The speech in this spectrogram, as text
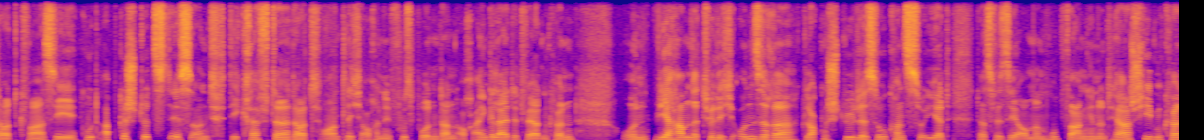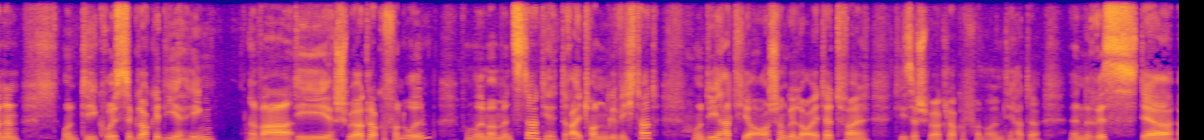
dort quasi gut abgestützt ist und die Kräfte dort ordentlich auch in den Fußboden dann auch eingeleitet werden können. Und wir haben natürlich unsere Glockenstühle so konstruiert, dass wir sie auch mit dem Hubwagen hin und her schieben können. Und die größte Glocke, die hier hing, war die Schwörglocke von Ulm, vom Ulmer Münster, die drei Tonnen Gewicht hat. Und die hat hier auch schon geläutet, weil diese Schwörglocke von Ulm, die hatte einen Riss, der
